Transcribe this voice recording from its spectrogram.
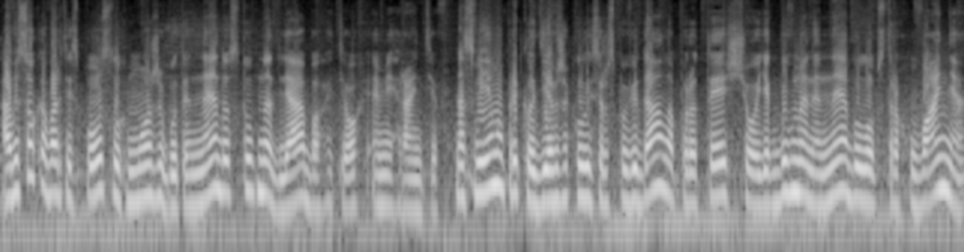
А висока вартість послуг може бути недоступна для багатьох емігрантів. На своєму прикладі я вже колись розповідала про те, що якби в мене не було б страхування,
